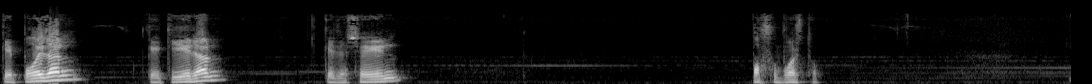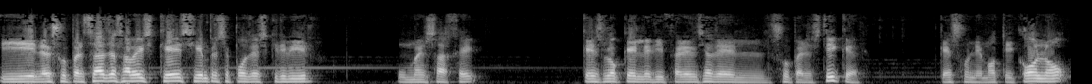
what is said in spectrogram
que puedan, que quieran, que deseen, por supuesto. Y en el superchat ya sabéis que siempre se puede escribir un mensaje que es lo que le diferencia del super sticker, que es un emoticono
